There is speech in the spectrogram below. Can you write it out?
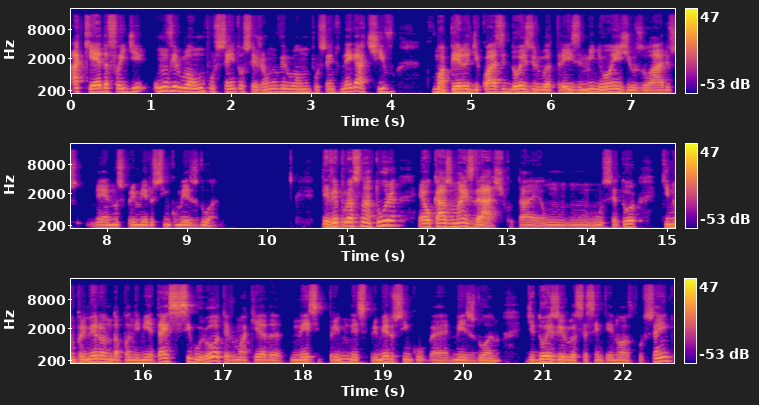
a queda foi de 1,1%, ou seja, 1,1% negativo, uma perda de quase 2,3 milhões de usuários é, nos primeiros cinco meses do ano. TV por assinatura é o caso mais drástico, tá? É um, um, um, setor que no primeiro ano da pandemia até se segurou, teve uma queda nesse, nesse primeiros cinco é, meses do ano de 2,69%.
